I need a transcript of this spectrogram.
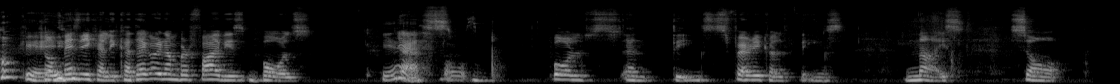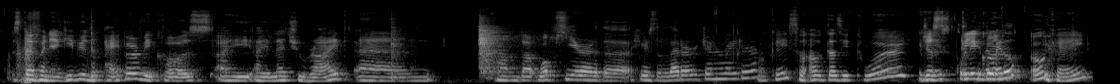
Okay. So basically, category number five is balls. Yeah. Yes. balls. balls and things, spherical things. Nice. So, Stephanie, I give you the paper because I, I let you write and come that. Whoops. Here are the here's the letter generator. okay. So how does it work? You Just click click in the middle. Okay.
